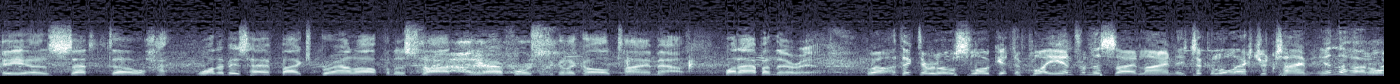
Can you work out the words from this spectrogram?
he has set uh, one of his halfbacks, Brown, off in the slot, and Air Force is going to call timeout. What happened there, Ed? Well, I think they were a little slow getting the play in from the sideline. They took a little extra time in the huddle.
